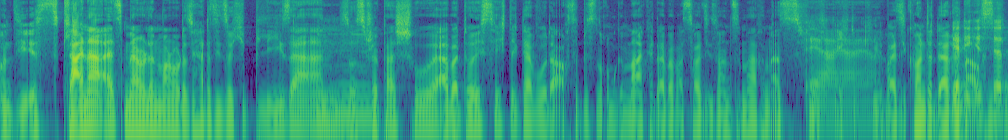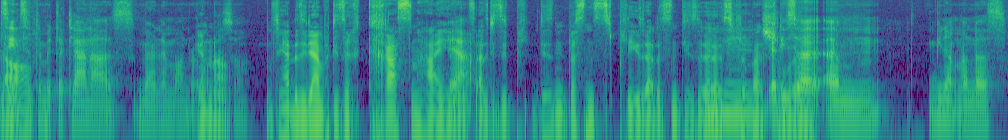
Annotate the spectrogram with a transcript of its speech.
und sie ist kleiner als Marilyn Monroe, deswegen hatte sie solche Bleaser an, Mhm. so Stripperschuhe, aber durchsichtig. Da wurde auch so ein bisschen rumgemakelt, aber was soll sie sonst machen? Also, das finde Ja, ich echt ja, okay, ja. weil sie konnte darin Ja, die auch ist nicht ja 10 laufen. Zentimeter kleiner als Marilyn Monroe. Genau. Oder so. Deswegen hatte sie einfach diese krassen High Heels. Also diese, diesen, was sind Pleaser? Das sind diese Stripperschuhe. Ja, dieser, ähm, wie nennt man das?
